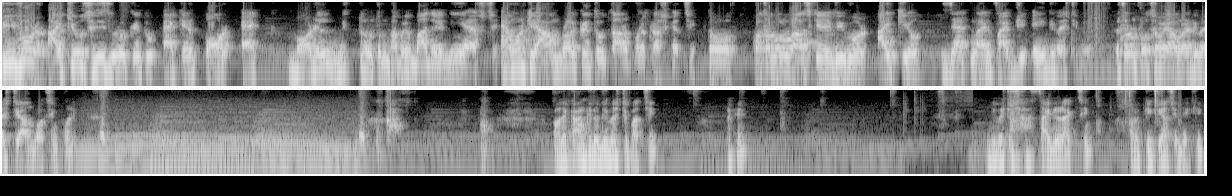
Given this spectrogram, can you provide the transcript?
ভিভোর আইকিউ সিরিজগুলো কিন্তু একের পর এক মডেল নিত্য নতুন ভাবে বাজারে নিয়ে আসছে। এমনকি আমরাও কিন্তু তার উপরে ক্রাশ খাচ্ছি। তো কথা বলব আজকে ভিভোর iQOO Z nine five G এই ডিভাইসটি নিয়ে। তো চলুন প্রথমে আমরা ডিভাইসটি আনবক্সিং করি। আমাদের কাঙ্ক্ষিত ডিভাইসটি পাচ্ছি। ওকে ডিভাইসটা সাইডে রাখছি। আর কি কি আছে দেখি।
